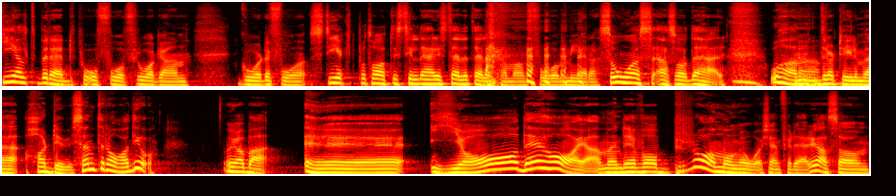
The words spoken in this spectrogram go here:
helt beredd på att få frågan, går det få stekt potatis till det här istället eller kan man få mera sås? Alltså det här. Och han Ja. drar till med, har du sänt radio? Och jag bara, eh, ja det har jag, men det var bra många år sedan för det är ju alltså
